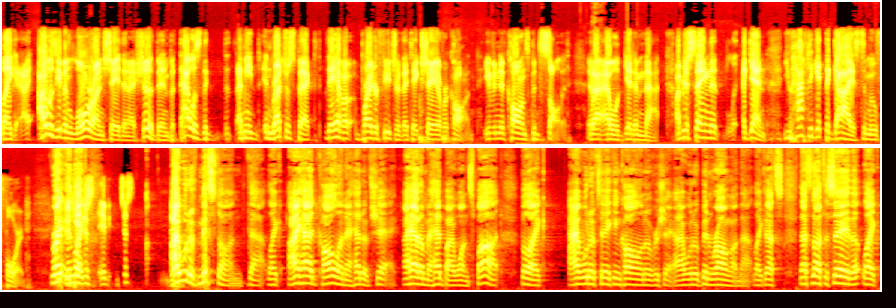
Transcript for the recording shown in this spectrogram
Like I, I was even lower on Shai than I should have been, but that was the. I mean, in retrospect, they have a brighter future if they take Shai over Collin, even if Collin's been solid, and I, I will get him that. I'm just saying that again, you have to get the guys to move forward. Right, You, and like- just if, just. I would have missed on that. Like I had Collin ahead of Shai. I had him ahead by one spot, but like I would have taken Collin over Shai. I would have been wrong on that. Like that's that's not to say that like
